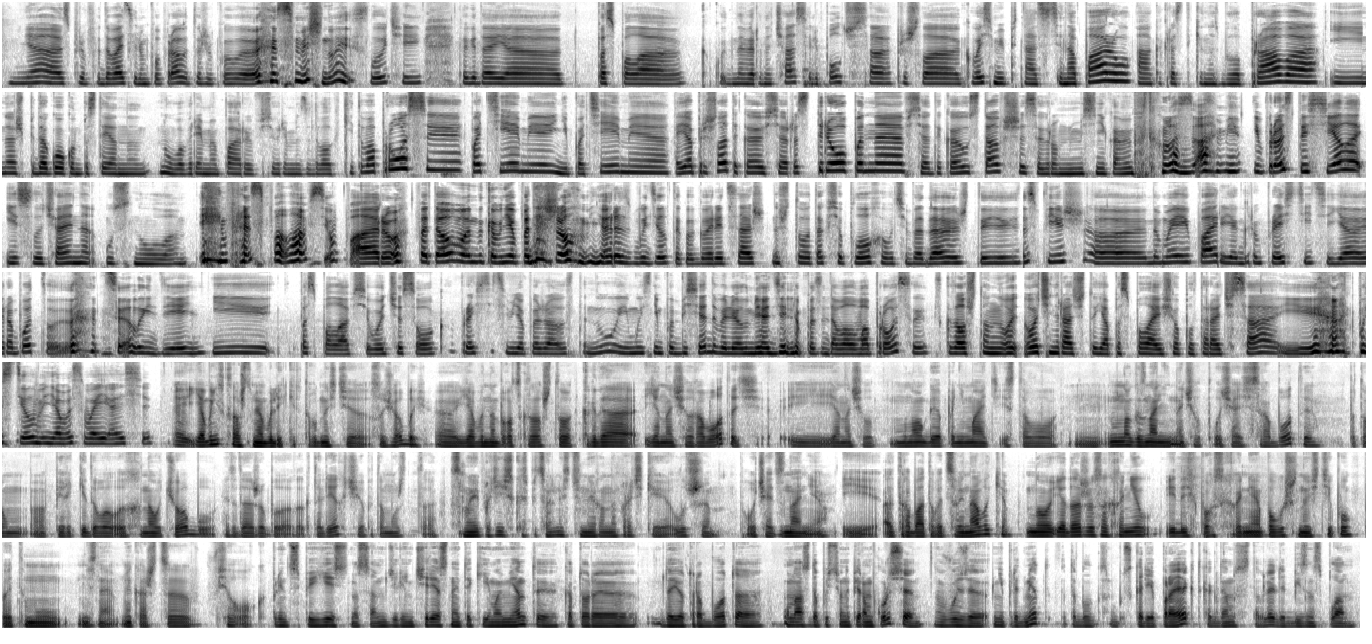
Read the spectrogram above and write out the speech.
У меня с преподавателем по праву тоже был смешной случай, когда я поспала наверное, час или полчаса. Пришла к 8.15 на пару, а как раз-таки у нас было право, и наш педагог, он постоянно, ну, во время пары все время задавал какие-то вопросы по теме, не по теме. А я пришла такая вся растрепанная, вся такая уставшая, с огромными синяками под глазами, и просто села и случайно уснула. И проспала всю пару. Потом он ко мне подошел, меня разбудил, такой говорит, Саш, ну что, так все плохо у тебя, да, ты спишь э, на моей паре. Я говорю, простите, я работала целый день. И поспала всего часок. Простите меня, пожалуйста. Ну, и мы с ним побеседовали, он мне отдельно позадавал вопросы. Сказал, что он очень рад, что я поспала еще полтора часа и отпустил меня во своей оси. Э, я бы не сказал, что у меня были какие-то трудности с учебой. Э, я бы, наоборот, сказал, что когда я начал работать, и я начал многое понимать из того, много знаний начал получать с работы, потом э, перекидывал их на учебу. Это даже было как-то легче, потому что с моей практической специальностью, наверное, на практике лучше получать знания и отрабатывать свои навыки. Но я даже сохранил и до сих пор сохраняю повышенную стипу, поэтому, не знаю, мне кажется, все ок. В принципе, есть на самом деле интересные такие моменты, которые дает работа. У нас, допустим, на первом курсе в ВУЗе не предмет, это был скорее проект, когда мы составляли бизнес-план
